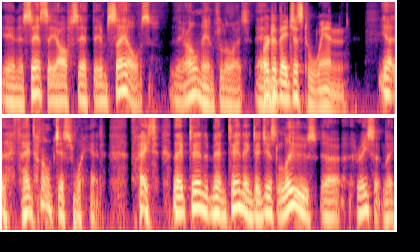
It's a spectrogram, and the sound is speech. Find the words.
In a sense, they offset themselves, their own influence. or do they just win? Yeah, they don't just win. They they've tended, been tending to just lose uh, recently.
